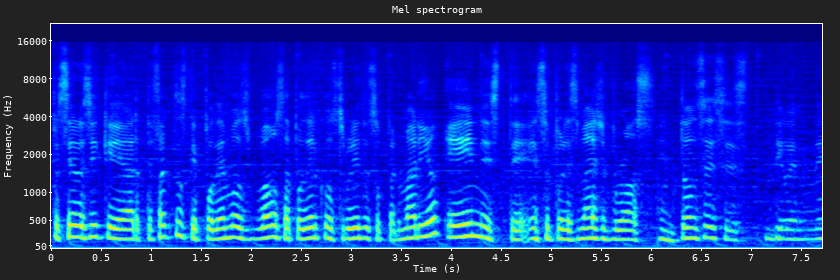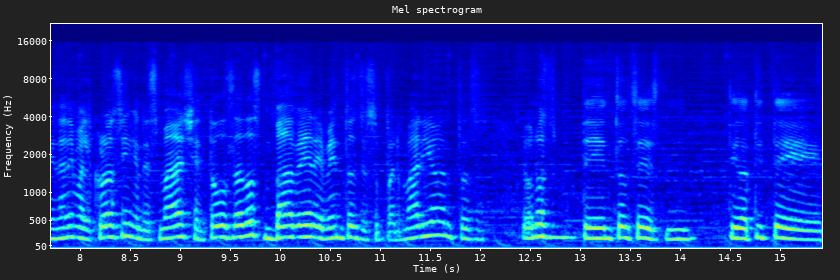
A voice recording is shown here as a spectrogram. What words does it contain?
pues así que artefactos que podemos, vamos a poder construir de Super Mario en este este en Super Smash Bros. Entonces, es, digo, en, Animal Crossing, en Smash, en todos lados va a haber eventos de Super Mario. Entonces, unos de, entonces a ti te,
